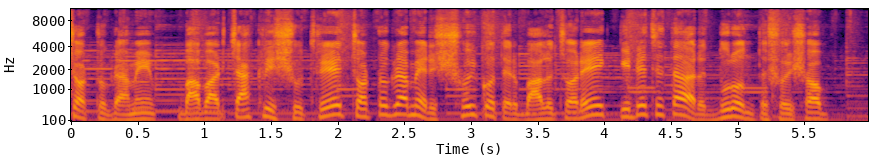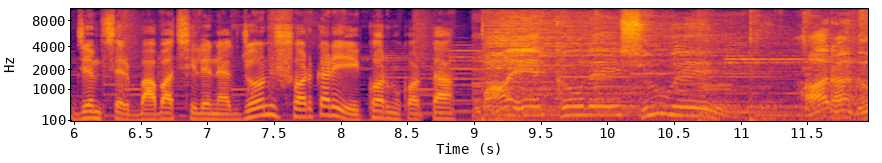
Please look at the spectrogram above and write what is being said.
চট্টগ্রামে। বাবার চাকরির সূত্রে চট্টগ্রামের সৈকতের বালুচরে কেটেছে তার দুরন্ত শৈশব। জেমসের বাবা ছিলেন একজন সরকারি কর্মকর্তা। মায়ের কোলে শুয়ে হারানো।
